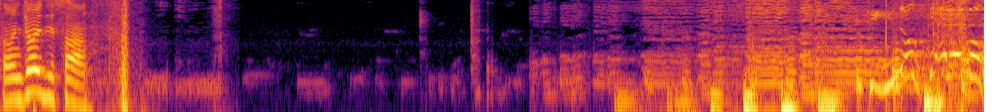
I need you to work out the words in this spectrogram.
So enjoy this song. No queremos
